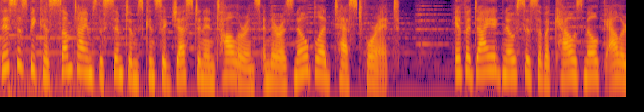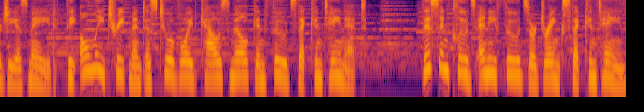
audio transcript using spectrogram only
This is because sometimes the symptoms can suggest an intolerance and there is no blood test for it. If a diagnosis of a cow's milk allergy is made, the only treatment is to avoid cow's milk and foods that contain it. This includes any foods or drinks that contain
